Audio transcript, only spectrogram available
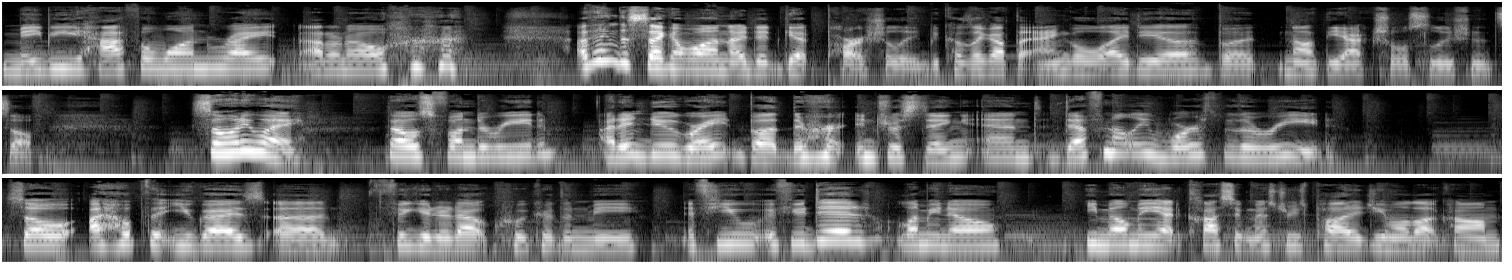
maybe half a one right. I don't know. I think the second one I did get partially because I got the angle idea, but not the actual solution itself. So, anyway, that was fun to read. I didn't do great, but they were interesting and definitely worth the read. So, I hope that you guys uh, figured it out quicker than me. If you if you did, let me know. Email me at classicmysteriespod at gmail.com,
